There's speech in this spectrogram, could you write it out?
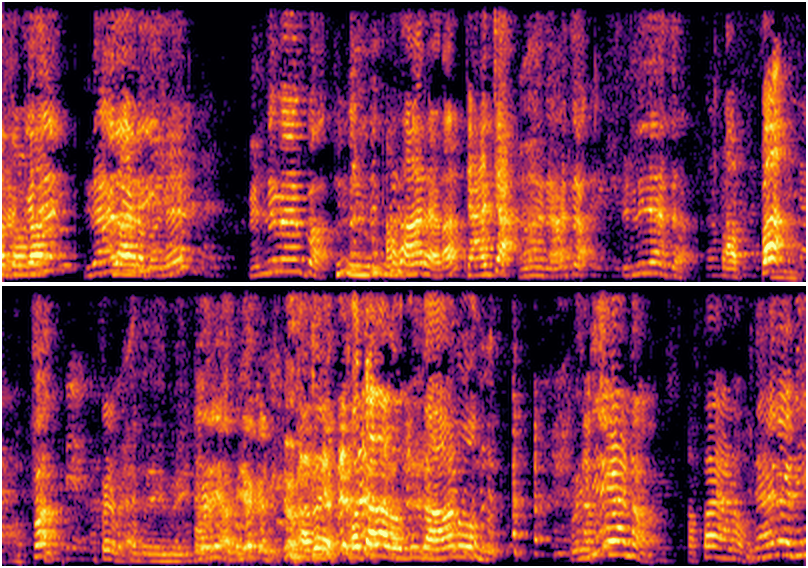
ഇത് കണ്ടോടാ ഇതാരാ മോനെ? പിന്നെ വേപ്പ. അതാരാടാ? ചാച്ച. ആ രാജ. വലിയ ചാച്ച അപ്പ. അപ്പ. ഇതുവരെ അവിയെ കണ്ടു അതെ ഒന്ന് ഇതാണോ ഒന്ന് വലിയാണോ അപ്പയാണോ? ഞാനാടി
